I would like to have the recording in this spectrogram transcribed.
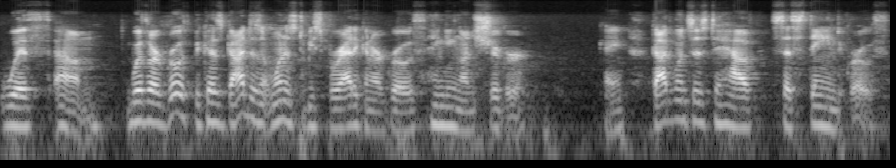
with um, with our growth because God doesn't want us to be sporadic in our growth, hanging on sugar. Okay, God wants us to have sustained growth.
